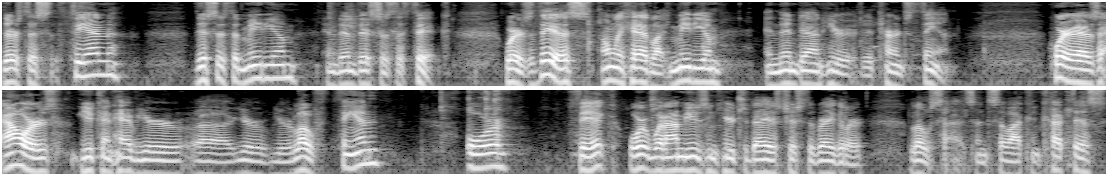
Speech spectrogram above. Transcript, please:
There's this thin, this is the medium, and then this is the thick. Whereas this only had like medium, and then down here it turns thin. Whereas ours, you can have your, uh, your, your loaf thin or thick, or what I'm using here today is just the regular loaf size. And so I can cut this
